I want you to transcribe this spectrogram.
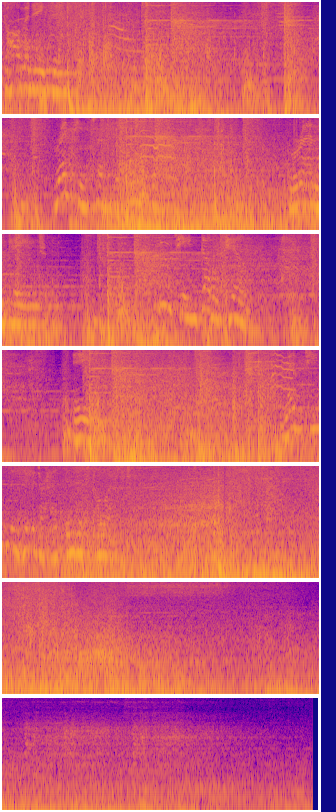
Dominating. Red team's turret has been. Rampage Blue team double kill. Ace. Red team's inhibitor has been destroyed.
